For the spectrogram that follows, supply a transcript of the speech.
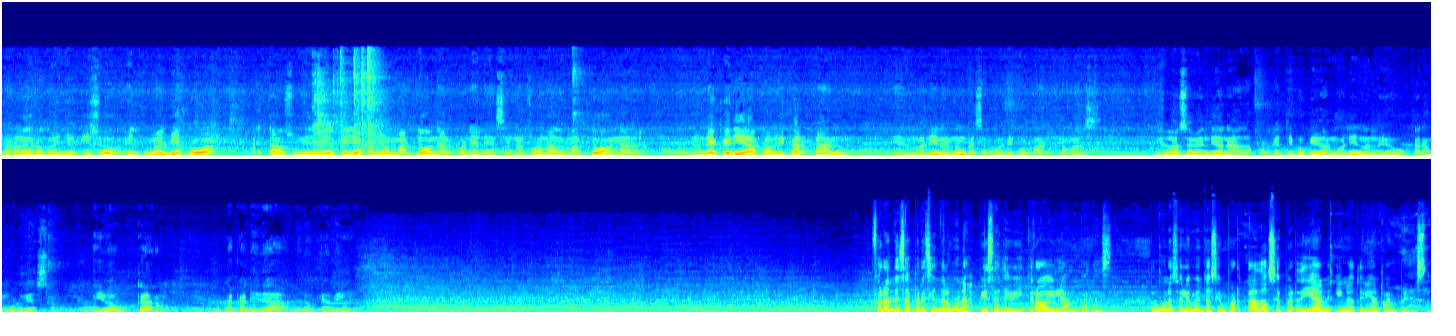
verdadero dueño, quiso, él como él viajó a, Estados Unidos y él quería poner un McDonald's, ponerle así una forma de un McDonald's, ¿entendés? Quería fabricar pan y en el molino nunca se fabricó pan, jamás. No se vendió nada, porque el tipo que iba al molino no iba a buscar hamburguesa, iba a buscar la calidad de lo que había. Fueron desapareciendo algunas piezas de vitro y lámparas. Algunos elementos importados se perdían y no tenían reemplazo.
